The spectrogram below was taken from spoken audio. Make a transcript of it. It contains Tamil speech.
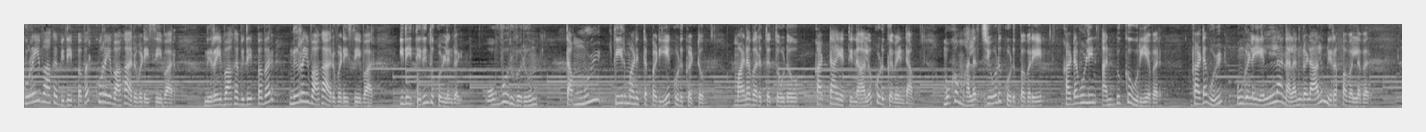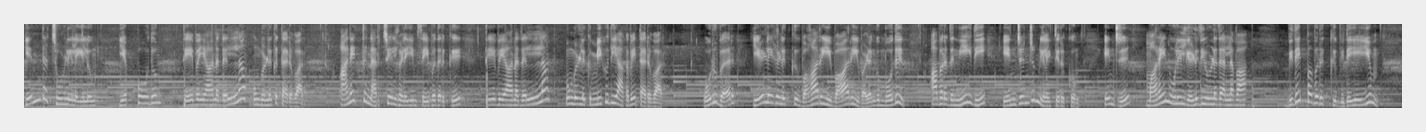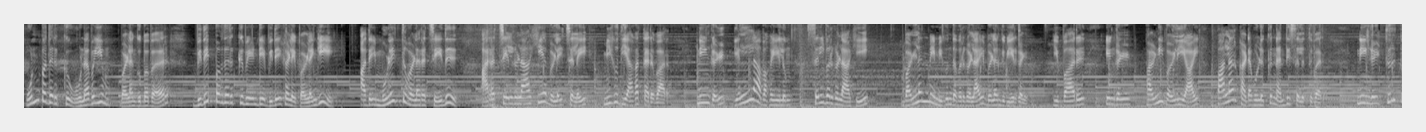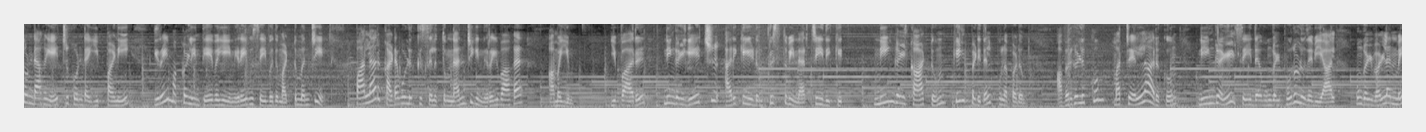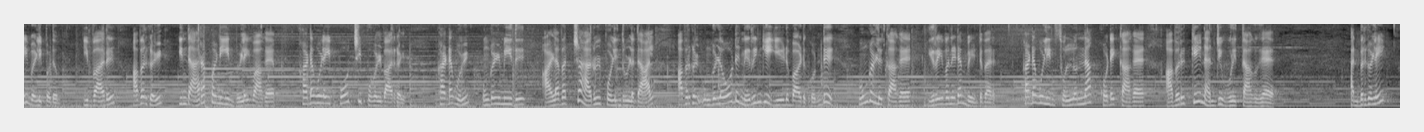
குறைவாக விதைப்பவர் குறைவாக அறுவடை செய்வார். நிறைவாக விதைப்பவர் நிறைவாக அறுவடை செய்வார். இதை தெரிந்து கொள்ளுங்கள். ஒவ்வொருவரும் தம்முள் தீர்மானித்தபடியே கொடுக்கட்டும். மன வருத்தத்தோடோ கட்டாயத்தினாலோ கொடுக்க வேண்டாம். முகம் அலர்ச்சியோடு கொடுப்பவரே கடவுளின் அன்புக்கு உரியவர். கடவுள் உங்களை எல்லா நலன்களாலும் நிரப்ப வல்லவர். எந்த சூழ்நிலையிலும் எப்போதும் தேவையானதெல்லாம் உங்களுக்கு தருவார். அனைத்து நற்செயல்களையும் செய்வதற்கு தேவையானதெல்லாம் உங்களுக்கு மிகுதியாகவே தருவார். ஒருவர் ஏழைகளுக்கு வாரி வாரி வழங்கும்போது அவரது நீதி என்றென்றும் நிலைத்திருக்கும் என்று மறைநூலில் எழுதியுள்ளது அல்லவா? விதைப்பவருக்கு விதையையும் உண்பதற்கு உணவையும் வழங்குபவர் விதைப்பதற்கு வேண்டிய விதைகளை வழங்கி அதை முளைத்து வளரச் செய்து அறச்செயல்களாகிய விளைச்சலை மிகுதியாக தருவார். நீங்கள் எல்லா வகையிலும் செல்வர்களாகி வள்ளன்மை மிகுந்தவர்களாய் விளங்குவீர்கள். இவ்வாறு எங்கள் பணி வழியாய் பலர் கடவுளுக்கு நன்றி செலுத்துவர். நீங்கள் திருத்தொண்டாக ஏற்றுக்கொண்ட இப்பணி இறை மக்களின் தேவையை நிறைவு செய்வது மட்டுமன்றி பலர் கடவுளுக்கு செலுத்தும் நன்றியின் நிறைவாக அமையும். இவ்வாறு நீங்கள் ஏற்று அறிக்கையிடும் கிறிஸ்துவின் நற்செய்திக்கு நீங்கள் காட்டும் கீழ்ப்படிதல் புலப்படும். அவர்களுக்கும் மற்ற எல்லாருக்கும் நீங்கள் செய்த உங்கள் பொருளுதவியால் உங்கள் வள்ளன்மை வெளிப்படும். இவ்வாறு அவர்கள் இந்த அறப்பணியின் விளைவாக கடவுளை போற்றி புகழ்வார்கள். கடவுள் உங்கள் மீது அளவற்ற அருள் பொழிந்துள்ளதால் அவர்கள் உங்களோடு நெருங்கிய ஈடுபாடு கொண்டு உங்களுக்காக இறைவனிடம் வேண்டுவர். கடவுளின் சொல்லொன்னா கொடைக்காக அவருக்கே நன்றி உரித்தாகுக. அன்பர்களே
